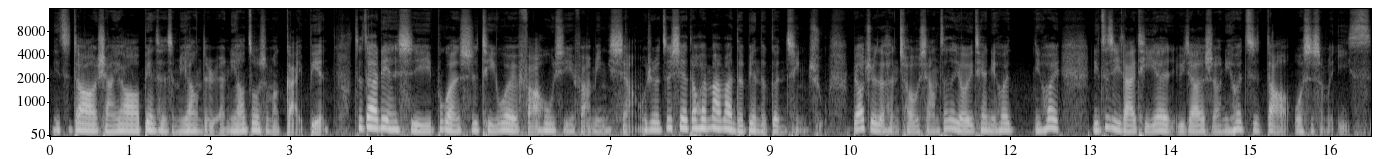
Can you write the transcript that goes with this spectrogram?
你知道想要变成什么样的人，你要做什么改变。这在练习，不管是体位法、呼吸法、冥想，我觉得这些都会慢慢的变得更清楚。不要觉得很抽象，真的有一天你会，你会你自己来体验瑜伽的时候，你会知道我是什么意思。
